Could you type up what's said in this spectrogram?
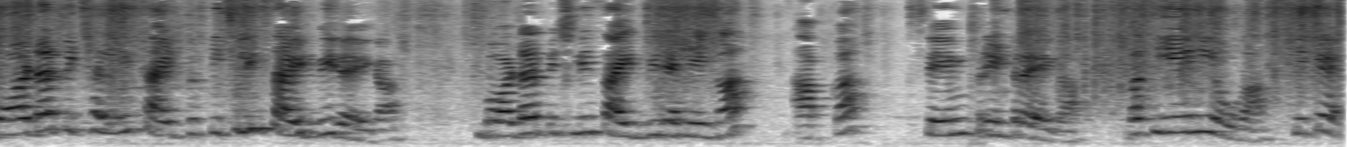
बॉर्डर पिछली साइड पिछली साइड भी रहेगा। बॉर्डर पिछली साइड भी रहेगा, आपका सेम प्रिंट रहेगा। बस ये नहीं होगा, ठीक है?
